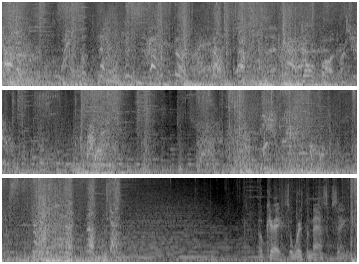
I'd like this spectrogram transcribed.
Don't so where's the mask saying to go?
